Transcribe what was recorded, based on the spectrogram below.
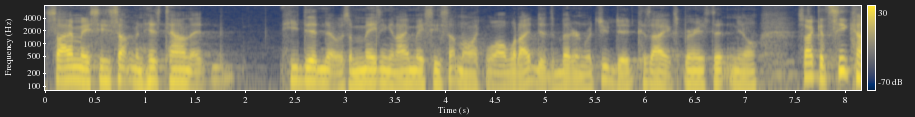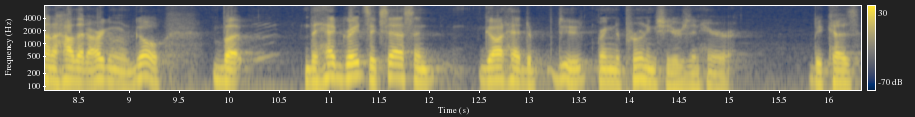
Si may see something in his town that he did and it was amazing, and I may see something I'm like, well, what I did is better than what you did because I experienced it, and you know, so I could see kind of how that argument would go, but they had great success, and God had to do, bring the pruning shears in here because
